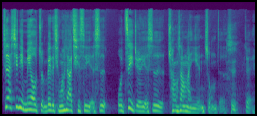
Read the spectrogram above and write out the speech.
就在心里没有准备的情况下，其实也是我自己觉得也是创伤蛮严重的。是对。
